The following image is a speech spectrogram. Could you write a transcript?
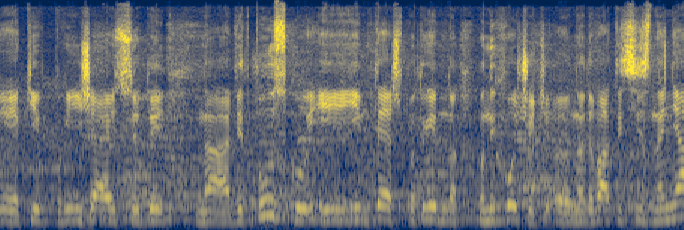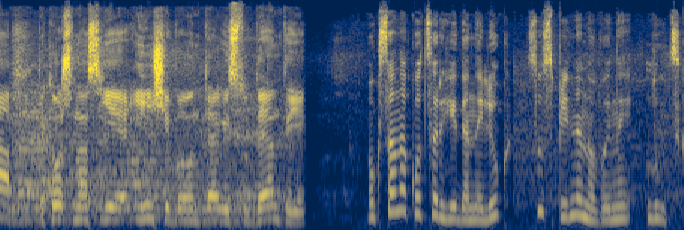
які приїжджають сюди на відпустку, і їм теж потрібно, вони хочуть е, надавати ці знання. Також у нас є інші волонтери, студенти. Оксана Коцергій Данилюк, Суспільне новини, Луцьк.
